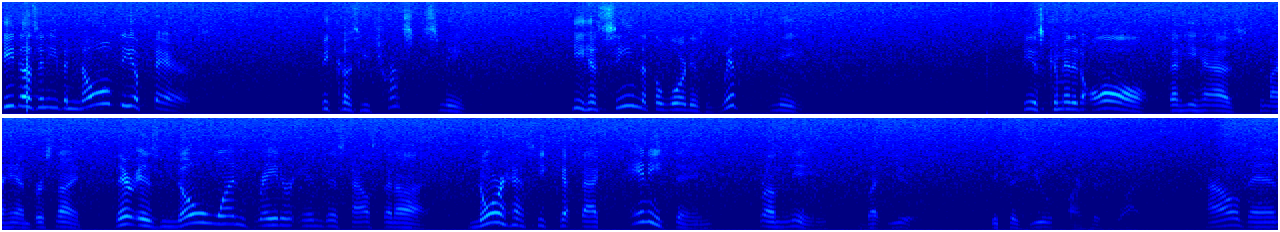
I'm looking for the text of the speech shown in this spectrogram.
He doesn't even know the affairs because he trusts me. He has seen that the Lord is with me. He has committed all that he has to my hand. Verse 9 There is no one greater in this house than I, nor has he kept back anything from me but you, because you are his wife. How then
